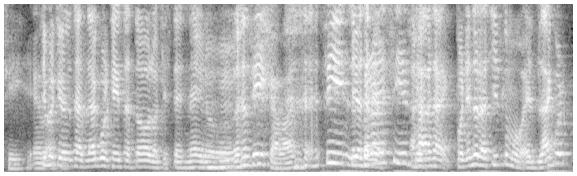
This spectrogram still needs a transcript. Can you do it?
Sí, Sí, porque, o sea, blackwork entra todo lo que esté en negro. Sí, cabal. Sí, Sí, o pero sea, sí es Ajá, o sea, poniéndolo así es como el blackwork,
